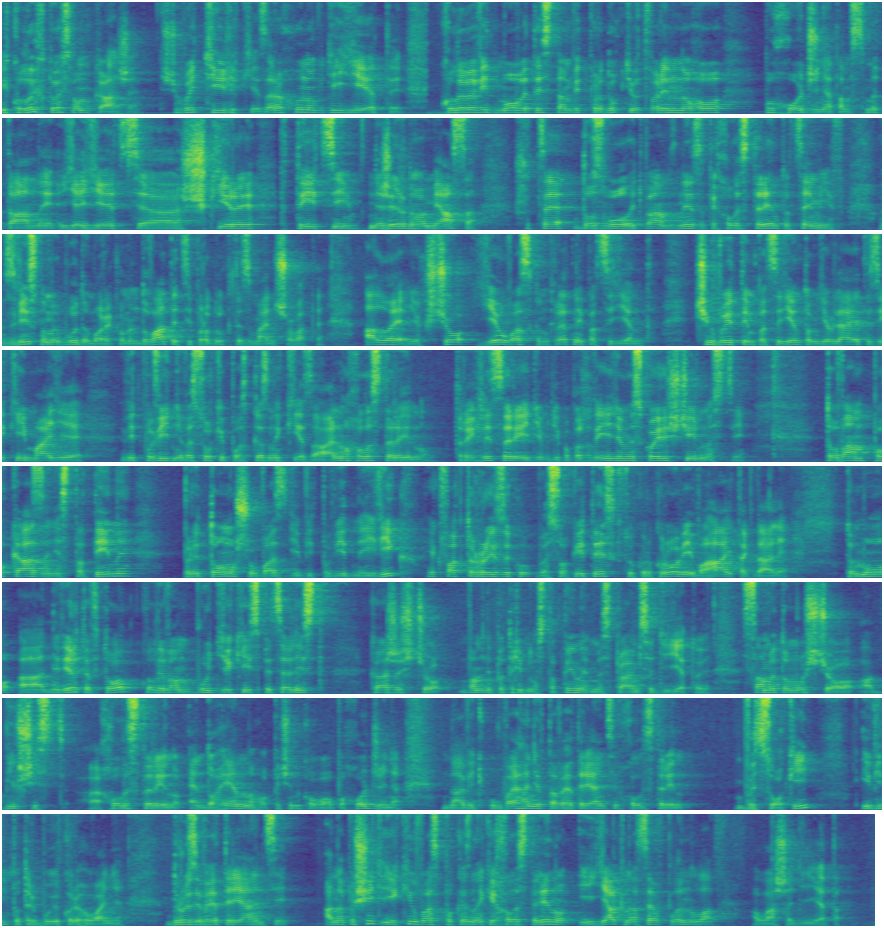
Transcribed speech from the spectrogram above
І коли хтось вам каже, що ви тільки за рахунок дієти, коли ви відмовитесь там від продуктів тваринного походження, там сметани, яєця, шкіри, птиці, нежирного м'яса, що це дозволить вам знизити холестерин, то це міф. Звісно, ми будемо рекомендувати ці продукти зменшувати. Але якщо є у вас конкретний пацієнт, чи ви тим пацієнтом являєтесь, який має відповідні високі показники загального холестерину, тригліцеридів, ліпопротеїдів низької щільності, то вам показані статини при тому, що у вас є відповідний вік як фактор ризику, високий тиск, цукор крові, вага і так далі. Тому а, не вірте в то, коли вам будь-який спеціаліст каже, що вам не потрібно статини, ми справимося дієтою. Саме тому, що більшість холестерину ендогенного печінкового походження, навіть у веганів та вегетаріанців холестерин високий і він потребує коригування. Друзі, вегетаріанці, а напишіть, які у вас показники холестерину і як на це вплинула ваша дієта.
